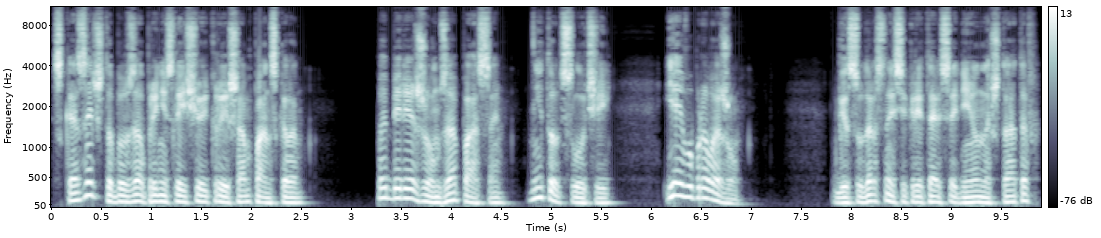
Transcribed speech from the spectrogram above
Сказать, чтобы в зал принесли еще икры и шампанского. Побережем запасы. Не тот случай. Я его провожу. Государственный секретарь Соединенных Штатов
